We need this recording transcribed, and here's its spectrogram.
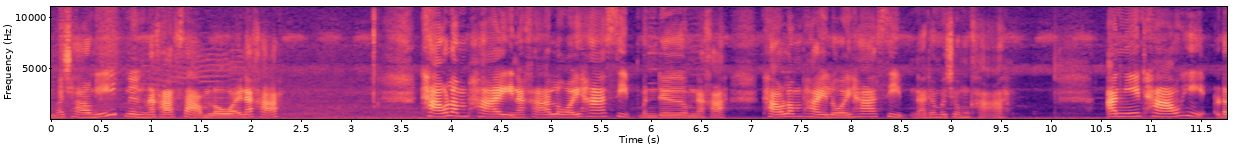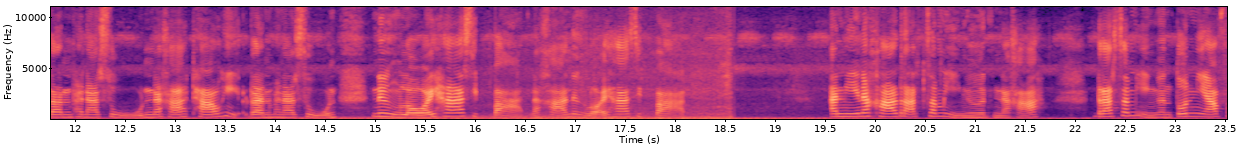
เมื่อเช้านิดนึงนะคะสามร้อยนะคะ เท้าลำไพนะคะร้อยห้าสิบเหมือนเดิมนะคะ เท้าลำไพร้อยห้าสิบนะท่านผู้ชมค่ะ อันนี้เท้าหิรันพนาศูนย์นะคะ เท้าหิรันพนาศูนย์หนึ่งร้อยห้าสิบบาทนะคะหนึ่งร้อยห้าสิบบาท อันนี้นะคะ รัศมีเงินนะคะ รัศมีเงินต้นเนี้ยไฟ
